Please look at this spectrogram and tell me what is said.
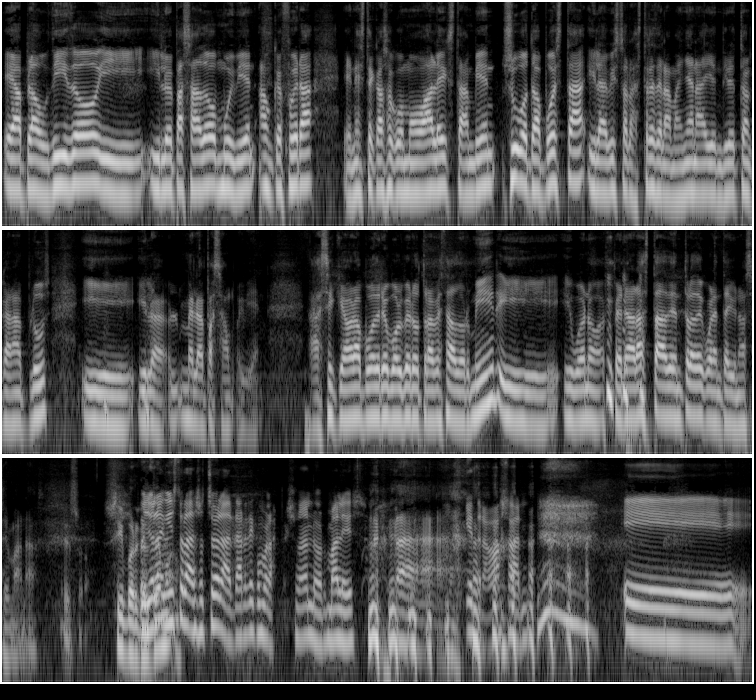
he aplaudido y, y lo he pasado muy bien, aunque fuera, en este caso como Alex también, subo tu apuesta y la he visto a las 3 de la mañana ahí en directo en Canal Plus y, y lo- me lo he pasado muy bien. Así que ahora podré volver otra vez a dormir y, y bueno, esperar hasta dentro de 41 semanas. Eso. Sí, porque Pues yo la he visto a las 8 de la tarde como las personas normales que trabajan. Eh,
